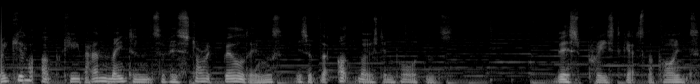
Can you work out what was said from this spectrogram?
Regular upkeep and maintenance of historic buildings is of the utmost importance. This priest gets the point.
